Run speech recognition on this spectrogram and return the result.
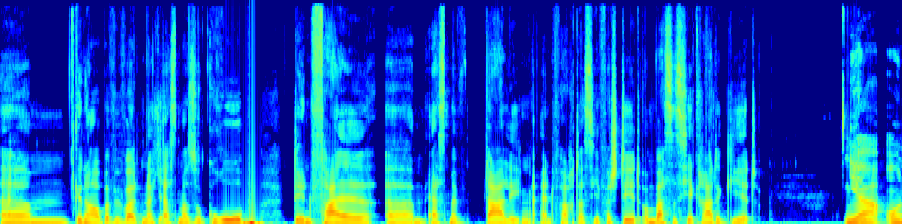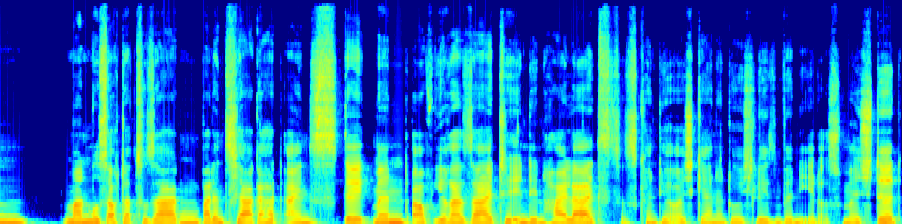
Ähm, genau, aber wir wollten euch erstmal so grob den Fall ähm, erstmal darlegen, einfach, dass ihr versteht, um was es hier gerade geht. Ja, und man muss auch dazu sagen, Balenciaga hat ein Statement auf ihrer Seite in den Highlights. Das könnt ihr euch gerne durchlesen, wenn ihr das möchtet.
